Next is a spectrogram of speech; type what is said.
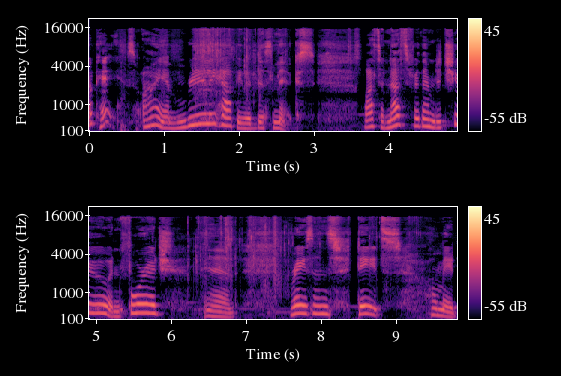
Okay, so I am really happy with this mix lots of nuts for them to chew and forage, and raisins, dates, homemade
